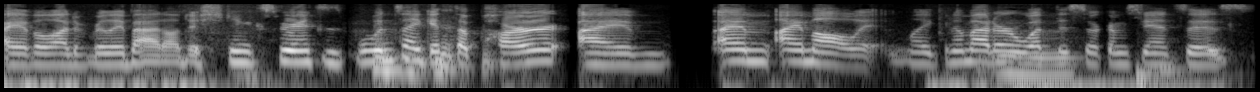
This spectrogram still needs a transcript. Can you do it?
i have a lot of really bad auditioning experiences but once i get the part i'm i'm i'm all in like no matter what the Mhm. circumstances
